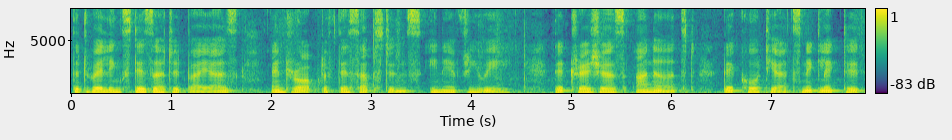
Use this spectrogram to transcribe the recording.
the dwellings deserted by us and robbed of their substance in every way. their treasures unearthed, their courtyards neglected,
